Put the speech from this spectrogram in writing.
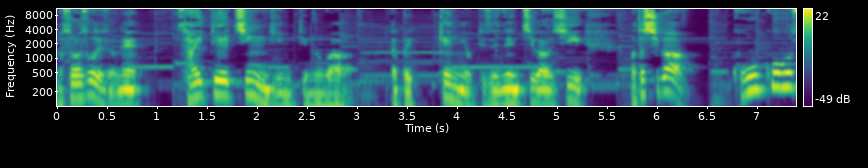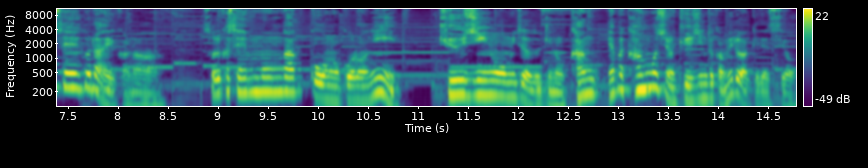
まあそれはそうですよね。最低賃金っていうのが、やっぱり県によって全然違うし、私が高校生ぐらいかな、それか専門学校の頃に、求人を見てた時の、やっぱり看護師の求人とか見るわけですよ。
